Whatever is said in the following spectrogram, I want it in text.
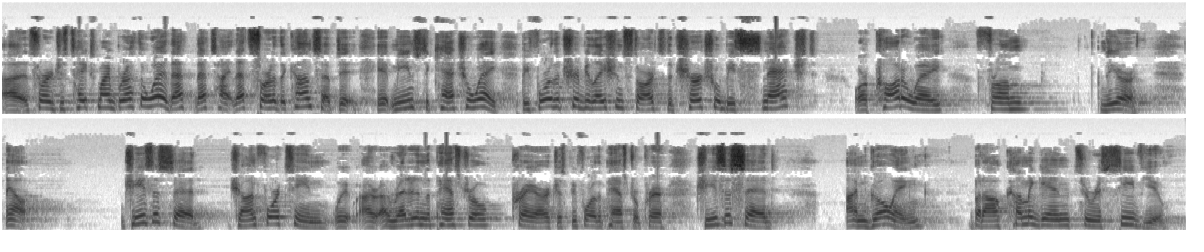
Uh, it sort of just takes my breath away. That, that's, how, that's sort of the concept. It, it means to catch away. Before the tribulation starts, the church will be snatched or caught away from the earth. Now, Jesus said, John 14, we, I, I read it in the pastoral prayer, just before the pastoral prayer. Jesus said, I'm going, but I'll come again to receive you,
